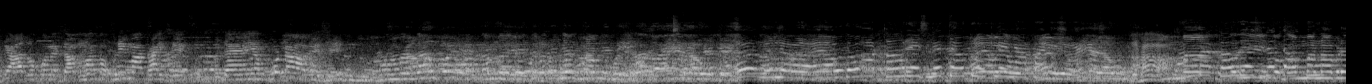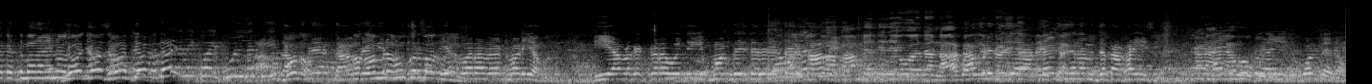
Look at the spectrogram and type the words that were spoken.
કે આ લોકોને ગામમાં તો ફ્રીમાં થાય છે બધા અહીંયા ફોટા આવે છે કવરેજ લેતા આવતું એટલે ના પાડે છે હા. ગામમાં કવરેજ તમારા એનો જો જો જવાબ દો બધાય. કોઈ ભૂલ નથી. બોલો. તો ગામડે શું કરવા એક વાર આવે અઠવાડિયામાં. ઈ આપણે કઈ કરાવવું હોય તો એ ફોન કરી ત્યારે ગામડે ત્રણ અમે ધક્કા ખાઈએ છીએ અહીંયા મોકલે અહીંયા બોલતે જાઓ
